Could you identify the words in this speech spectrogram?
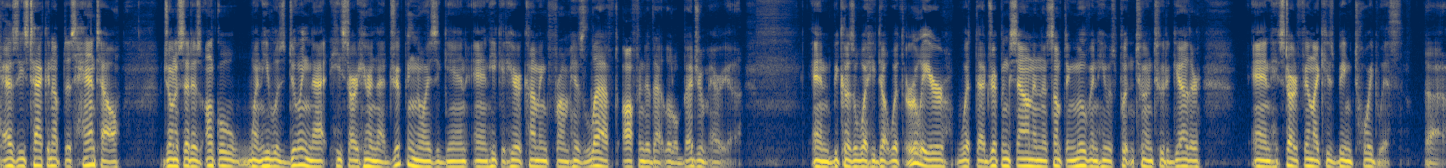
as he's tacking up this hand towel, Jonah said his uncle, when he was doing that, he started hearing that dripping noise again, and he could hear it coming from his left off into that little bedroom area. And because of what he dealt with earlier with that dripping sound and then something moving, he was putting two and two together, and he started feeling like he was being toyed with. Uh,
